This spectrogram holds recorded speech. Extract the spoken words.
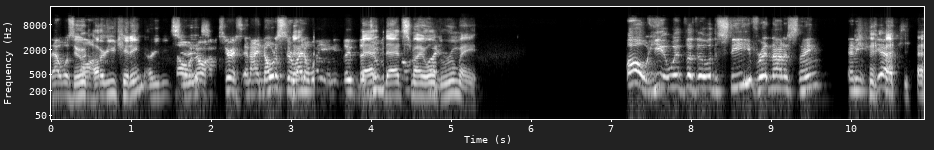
That was dude. Awesome. Are you kidding? Are you being serious? No, no, I'm serious. And I noticed it right away. The, the that, that's my old roommate. Oh, he with the, the with the Steve written on his thing, and he yeah, yeah.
